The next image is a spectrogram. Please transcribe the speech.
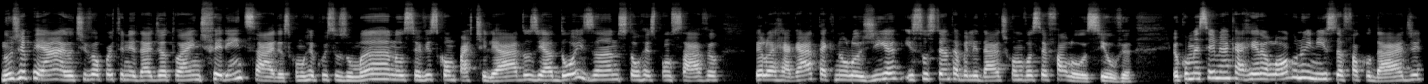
No GPA, eu tive a oportunidade de atuar em diferentes áreas, como recursos humanos, serviços compartilhados, e há dois anos estou responsável pelo RH, tecnologia e sustentabilidade, como você falou, Silvia. Eu comecei minha carreira logo no início da faculdade,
